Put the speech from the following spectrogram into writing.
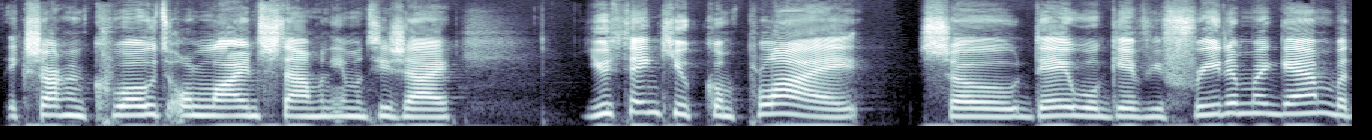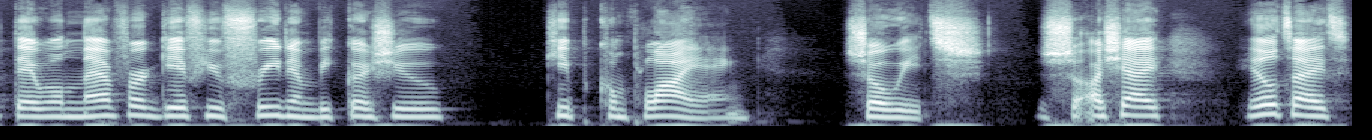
Ik zag een quote online staan van iemand die zei... You think you comply, so they will give you freedom again, but they will never give you freedom because you keep complying. Zoiets. Dus als jij heel tijd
